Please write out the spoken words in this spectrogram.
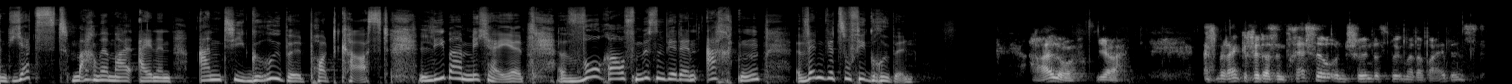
und jetzt machen wir mal einen Anti-Grübel-Podcast. Lieber Michael, worauf müssen wir denn achten, wenn wir zu viel grübeln? Hallo, ja. Erstmal danke für das Interesse und schön, dass du immer dabei bist.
